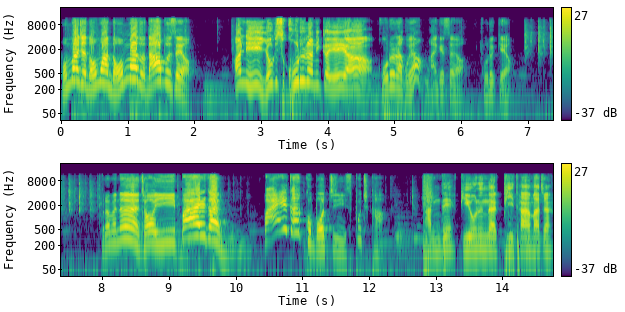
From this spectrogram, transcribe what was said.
엄마 진짜 너무한다 엄마도 나와보세요 아니 여기서 고르라니까 얘야. 고르라고요? 알겠어요 고를게요 그러면은 저 이 빨간 빨갛고 멋진 이 스포츠카 안 돼. 비 오는 날 비 다 맞아.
